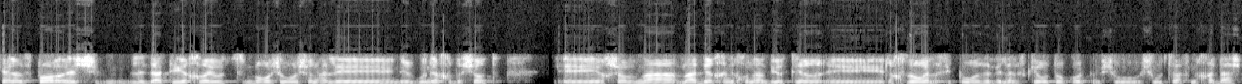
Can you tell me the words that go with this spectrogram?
כן, אז פה יש לדעתי אחריות בראש ובראשונה לארגוני החדשות. אה, לחשוב מה, מה הדרך הנכונה ביותר אה, לחזור אל הסיפור הזה ולהזכיר אותו כל פעם שהוא, שהוא צף מחדש.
